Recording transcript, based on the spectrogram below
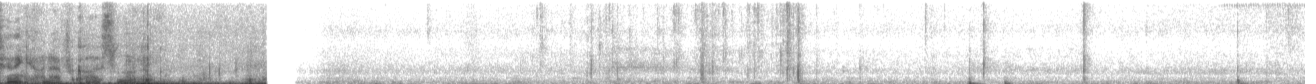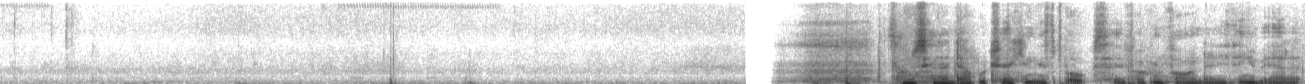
Just gonna go and have a closer look. So I'm just gonna double check in this book, see if I can find anything about it.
